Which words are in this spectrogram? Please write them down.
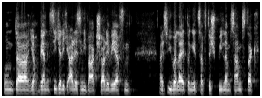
und äh, ja, werden sicherlich alles in die Waagschale werfen als Überleitung jetzt auf das Spiel am Samstag,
